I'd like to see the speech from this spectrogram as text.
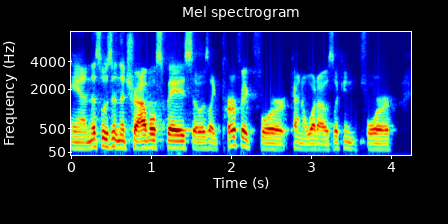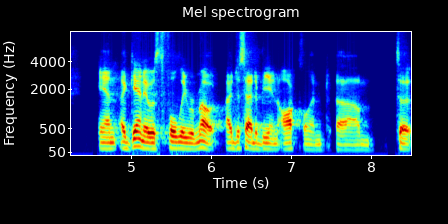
And this was in the travel space. So it was like perfect for kind of what I was looking for. And again, it was fully remote. I just had to be in Auckland um, to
